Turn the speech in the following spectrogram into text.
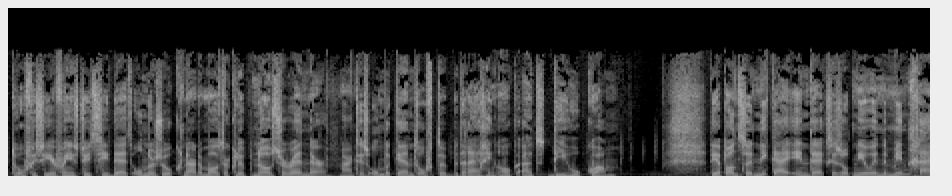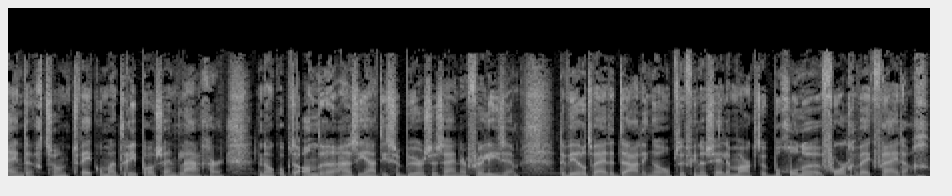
De officier van justitie deed onderzoek naar de motorclub No Surrender... maar het is onbekend of de bedreiging ook uit die hoek kwam. De Japanse Nikkei-index is opnieuw in de min geëindigd, zo'n 2,3 procent lager. En ook op de andere Aziatische beurzen zijn er verliezen. De wereldwijde dalingen op de financiële markten begonnen vorige week vrijdag.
